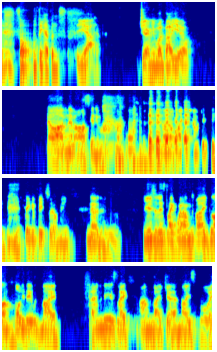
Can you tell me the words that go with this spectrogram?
something happens. yeah jeremy what about you No, I've never asked anyone. None of my family take a picture of me. No, no, no. Usually it's like when I'm I go on holiday with my family, it's like I'm like a nice boy.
